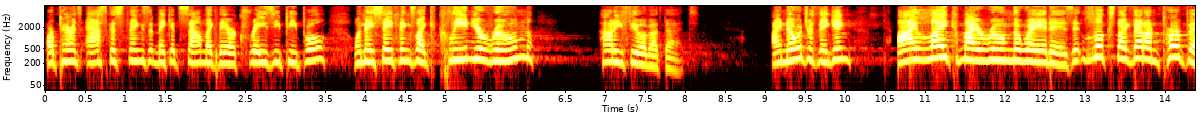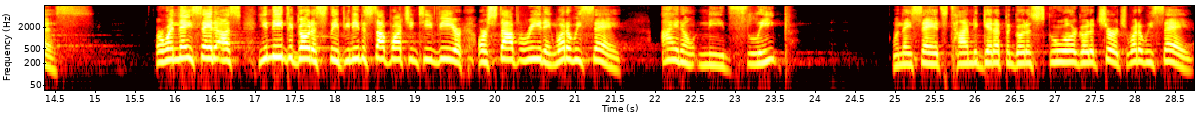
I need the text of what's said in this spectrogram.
our parents ask us things that make it sound like they are crazy people when they say things like, clean your room, how do you feel about that? I know what you're thinking. I like my room the way it is. It looks like that on purpose. Or when they say to us, you need to go to sleep, you need to stop watching TV or, or stop reading, what do we say? I don't need sleep. When they say it's time to get up and go to school or go to church, what do we say?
